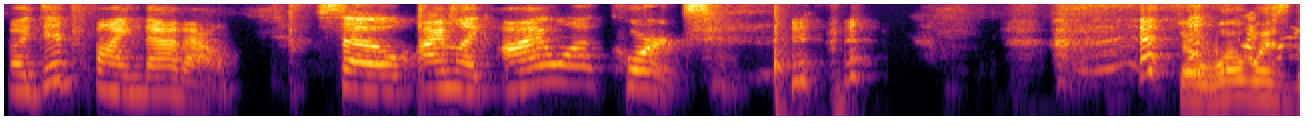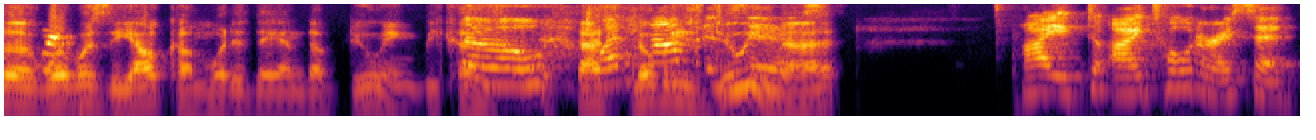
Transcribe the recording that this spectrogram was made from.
So I did find that out. So I'm like, I want quartz. so what was the what was the outcome? What did they end up doing? Because So that's nobody's doing is- that. I I told her I said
